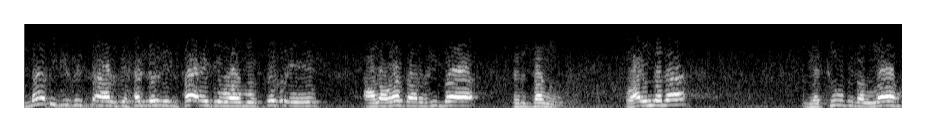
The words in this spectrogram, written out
ما بيجي بيسأل بحلول الفائدة وهو مصر إيه على وضع الربا في البنك. وإنما يتوب إلى الله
